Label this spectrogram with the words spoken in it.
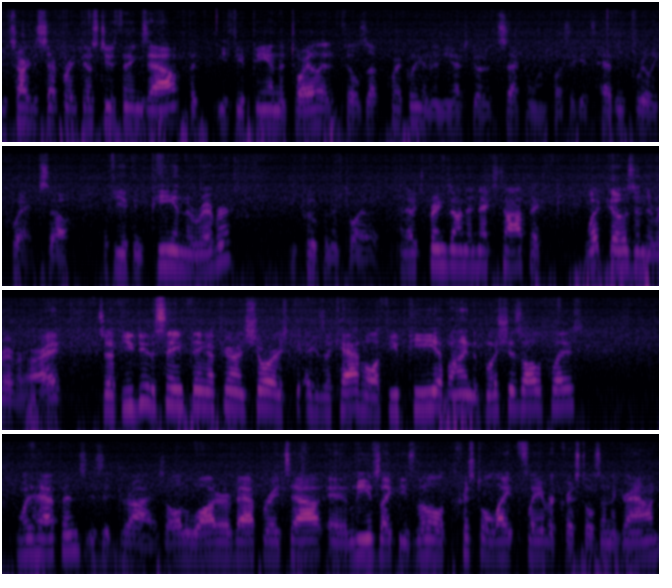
It's hard to separate those two things out, but if you pee in the toilet, it fills up quickly, and then you have to go to the second one. Plus, it gets heavy really quick. So if you can pee in the river and poop in the toilet. And which brings on the next topic, what goes in the river, all right? So if you do the same thing up here on shore as, as a cat hole, if you pee behind the bushes all the place, what happens is it dries. All the water evaporates out and it leaves like these little crystal light flavor crystals in the ground.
